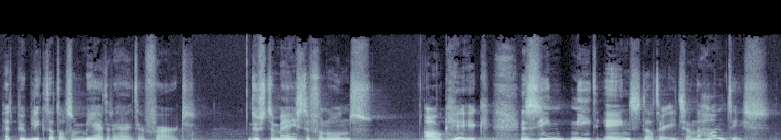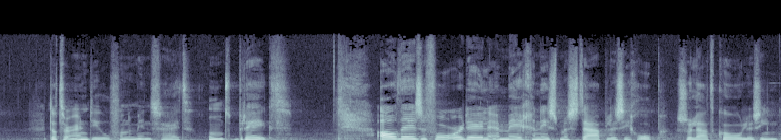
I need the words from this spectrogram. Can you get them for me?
het publiek dat als een meerderheid ervaart. Dus de meeste van ons, ook ik, zien niet eens dat er iets aan de hand is. Dat er een deel van de mensheid ontbreekt. Al deze vooroordelen en mechanismen stapelen zich op, zo laat Kolen zien.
